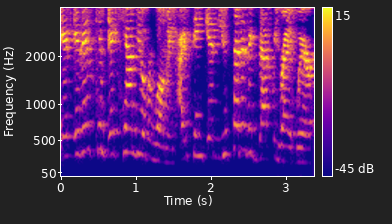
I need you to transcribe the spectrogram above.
It, it is, it can be overwhelming. I think, and you said it exactly right, where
